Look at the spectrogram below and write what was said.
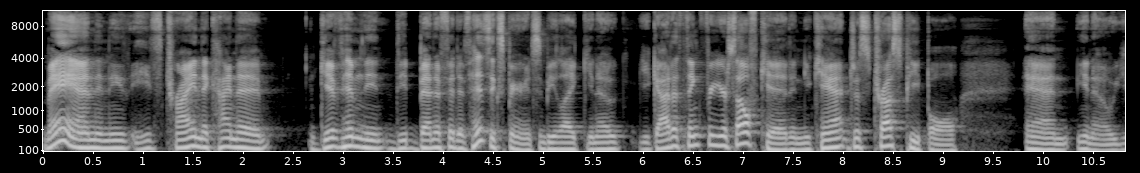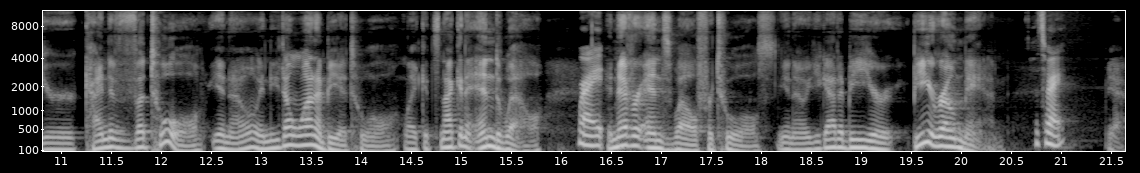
man, and he, he's trying to kind of give him the the benefit of his experience and be like, you know, you got to think for yourself, kid, and you can't just trust people. And you know, you're kind of a tool, you know, and you don't want to be a tool. Like it's not going to end well. Right. It never ends well for tools. You know, you got to be your be your own man. That's right. Yeah.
